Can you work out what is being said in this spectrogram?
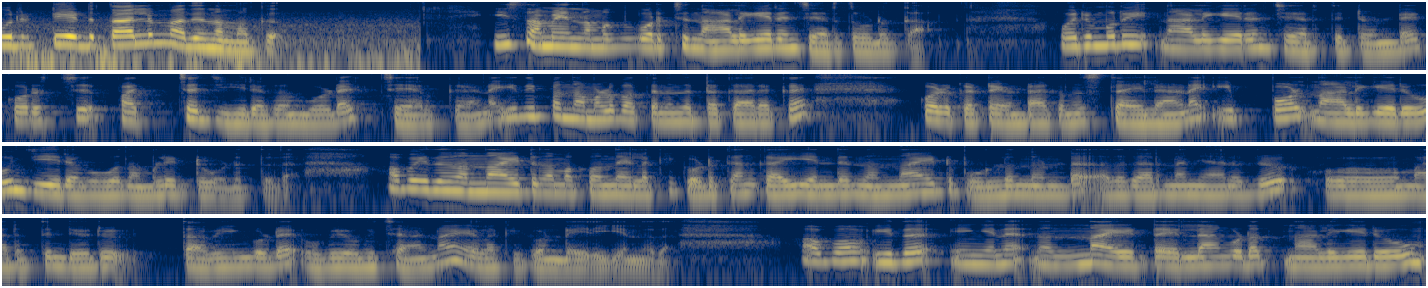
ഉരുട്ടിയെടുത്താലും മതി നമുക്ക്. ഈ സമയം നമുക്ക് കുറച്ച് നാളികേരം ചേർത്ത് കൊടുക്കാം. ഒരു മുറി നാളികേരം ചേർത്തിട്ടുണ്ട്. കുറച്ച് പച്ച ജീരകം കൂടെ ചേർക്കുകയാണ്. ഇതിപ്പോൾ നമ്മൾ പത്തനംതിട്ടക്കാരൊക്കെ കൊഴുക്കട്ട ഉണ്ടാക്കുന്ന സ്റ്റൈലാണ്. ഇപ്പോൾ നാളികേരവും ജീരകവും നമ്മൾ ഇട്ട് കൊടുത്തത്. അപ്പോൾ ഇത് നന്നായിട്ട് നമുക്കൊന്ന് ഇളക്കി കൊടുക്കാം. കൈ എന്റെ നന്നായിട്ട് പൊള്ളുന്നുണ്ട്. അത് കാരണം ഞാനൊരു മരത്തിന്റെ ഒരു തവിയും കൂടെ ഉപയോഗിച്ചാണ് ഇളക്കിക്കൊണ്ടേയിരിക്കുന്നത്. അപ്പോൾ ഇത് ഇങ്ങനെ നന്നായിട്ട് എല്ലാം കൂടെ നാളികേരവും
